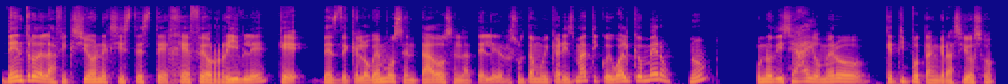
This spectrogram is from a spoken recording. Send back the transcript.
Dentro de la ficción existe este jefe horrible que desde que lo vemos sentados en la tele resulta muy carismático, igual que Homero, ¿no? Uno dice, ay, Homero, qué tipo tan gracioso.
